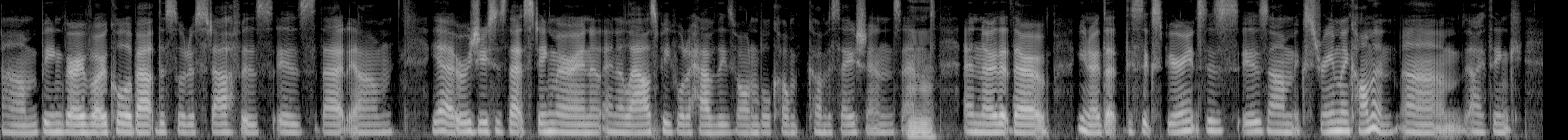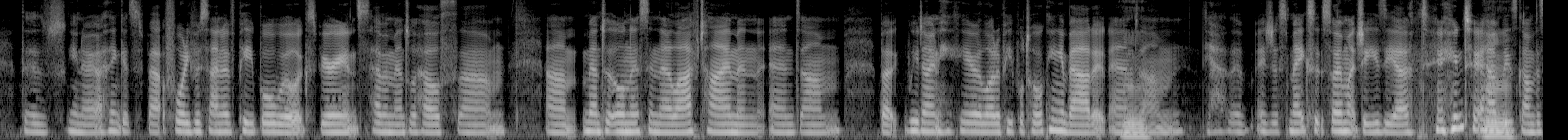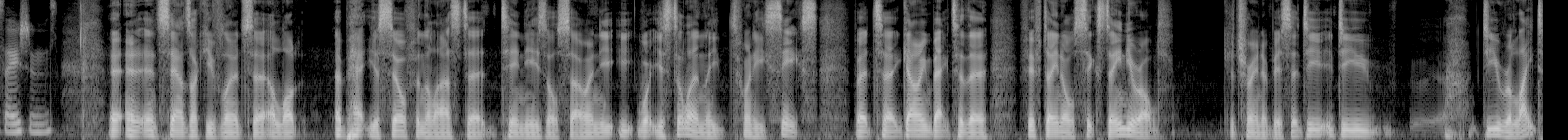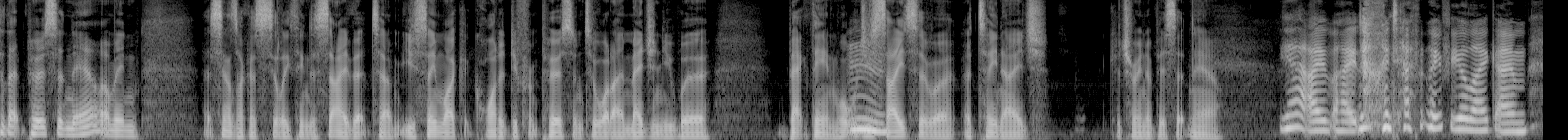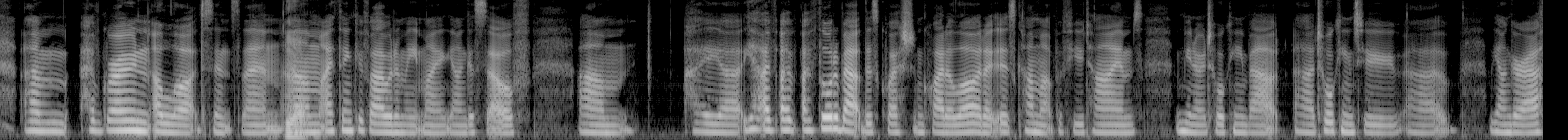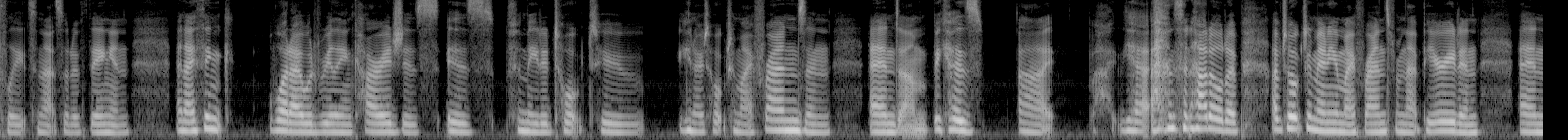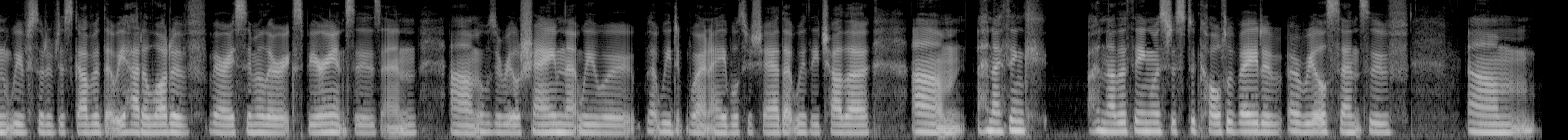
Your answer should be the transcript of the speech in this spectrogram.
um, being very vocal about this sort of stuff is, is that, um, yeah, it reduces that stigma and, and allows people to have these vulnerable com- conversations and, mm. and know that they're, you know, that this experience is, is um, extremely common. Um, I think there's, you know, I think it's about 40% of people will experience, have a mental health um, um, mental illness in their lifetime, and and um, but we don't hear a lot of people talking about it, and mm. um, yeah, it just makes it so much easier to to have mm. these conversations. And it sounds like you've learned uh, a lot about yourself in the last uh, 10 years or so and you, you, what you're still only 26 but uh, going back to the 15 or 16 year old Catriona Bisset do you do you do you relate to that person now I mean that sounds like a silly thing to say, but um, you seem like quite a different person to what I imagine you were back then. What would mm. you say to a, a, teenage Catriona Bisset now? Yeah, I, I, I, definitely feel like I'm um, have grown a lot since then. Yeah. Um, I think if I were to meet my younger self, um, I uh, yeah, I've, I've, I've thought about this question quite a lot. It's come up a few times. You know, talking about uh, talking to. Uh, younger athletes and that sort of thing. And and I think what I would really encourage is is for me to talk to you know talk to my friends and and um, because uh, yeah as an adult I've I've talked to many of my friends from that period and and we've sort of discovered that we had a lot of very similar experiences and um, it was a real shame that we were that we weren't able to share that with each other. Um, and I think another thing was just to cultivate a, a real sense of um,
